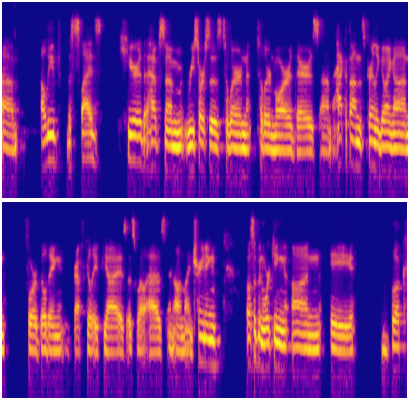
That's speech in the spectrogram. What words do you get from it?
Um, I'll leave the slides here that have some resources to learn to learn more. There's um, a hackathon that's currently going on for building GraphQL APIs as well as an online training. I've also been working on a book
